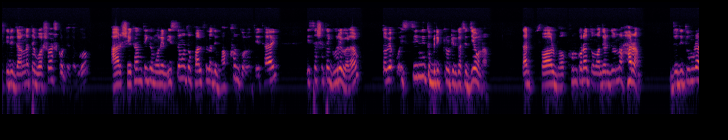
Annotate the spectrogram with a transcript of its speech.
স্ত্রী জান্নাতে বসবাস করতে থাকো, আর সেখান থেকে মনের ইচ্ছা মতো ফল ফলাদি ভক্ষণ করো, যেথায় ইচ্ছার সাথে ঘুরে বেড়াও। তবে ওই চিহ্নিত বৃক্ষটির কাছে যেও না। তার ফল ভক্ষণ করা তোমাদের জন্য হারাম। যদি তোমরা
